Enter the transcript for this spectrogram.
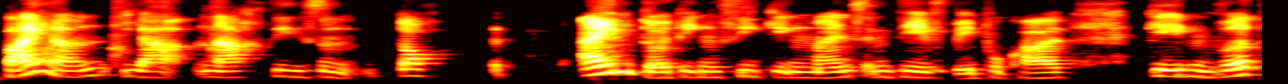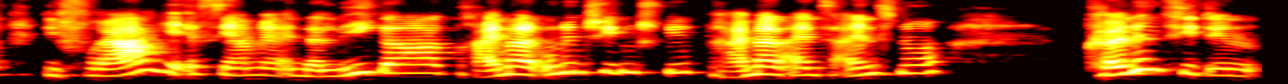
Bayern ja nach diesem doch eindeutigen Sieg gegen Mainz im DFB-Pokal geben wird. Die Frage ist, sie haben ja in der Liga dreimal unentschieden gespielt, dreimal 1-1 nur. Können sie den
